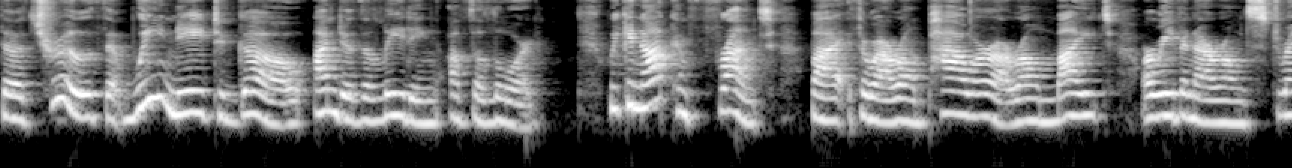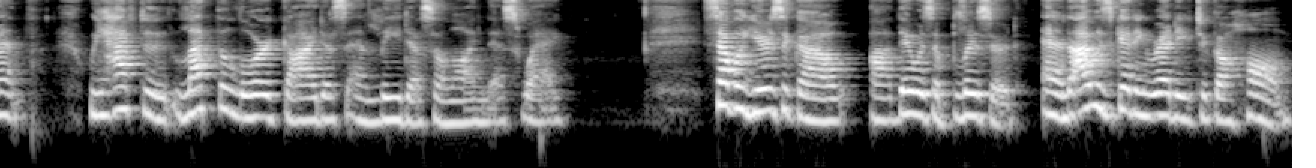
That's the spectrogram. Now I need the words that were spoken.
the truth that we need to go under the leading of the Lord. We cannot confront by through our own power, our own might, or even our own strength. We have to let the Lord guide us and lead us along this way. Several years ago, uh, there was a blizzard, and I was getting ready to go home.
